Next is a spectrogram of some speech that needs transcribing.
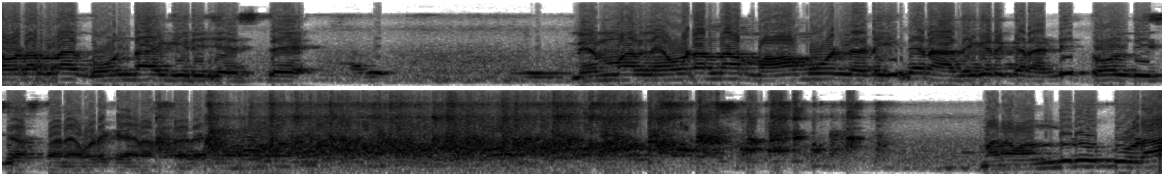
ఎవడన్నా గూండాగిరి చేస్తే మిమ్మల్ని ఎవడన్నా మామూళ్ళు అడిగితే నా దగ్గరికి రండి తోలు తీసేస్తాను ఎవరికైనా సరే. మనం అందరూ కూడా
